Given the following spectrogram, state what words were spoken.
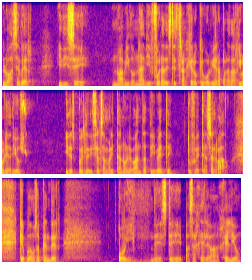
lo hace ver y dice, ¿no ha habido nadie fuera de este extranjero que volviera para dar gloria a Dios? Y después le dice al samaritano, levántate y vete, tu fe te ha salvado. ¿Qué podemos aprender hoy de este pasaje del Evangelio?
